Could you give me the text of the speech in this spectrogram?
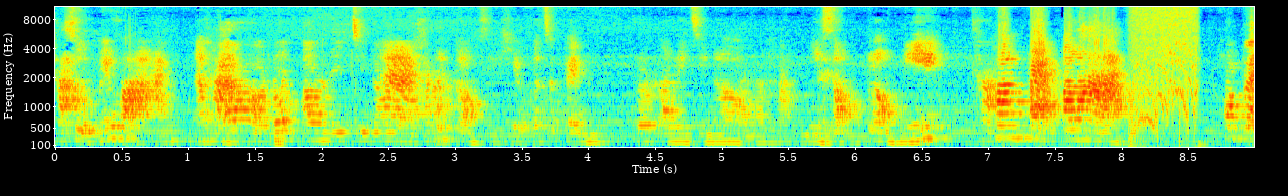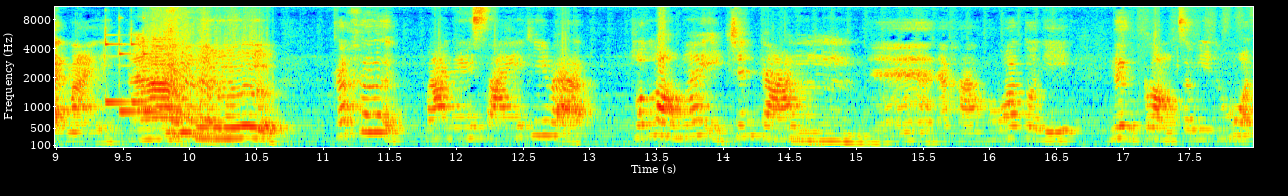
ค่ะสูตรไม่หวานนะคะแล้วก็รสออริจินออ่าลถ้าเป็นกล่องสีเขียวก็จะเป็นรสออริจินอลนะคะ มี 2 กล่องนี้ ค่ะ ความแปลกประหลาดความแปลกใหม่ อ่าคือก็คือมาในไซส์ที่แบบทดลองง่ายอีกเช่นกันอืมนะนะคะ เพราะว่าตัวนี้ 1 กล่องจะมีทั้งหมด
